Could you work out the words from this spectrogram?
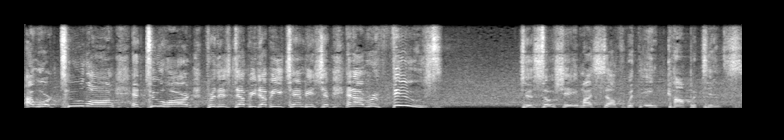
I worked too long and too hard for this WWE Championship, and I refuse to associate myself with incompetence.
